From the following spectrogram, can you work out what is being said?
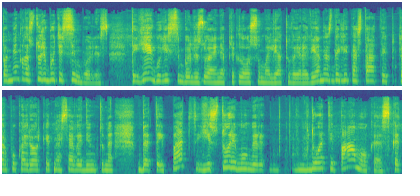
paminklas, turi būti simbolis. Tai jeigu jis simbolizuoja nepriklausomą Lietuvą, yra vienas dalykas, tą taip tarpu kario, ar kaip mes ją vadintume, bet taip pat jis turi mums ir duoti pamokas, kad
